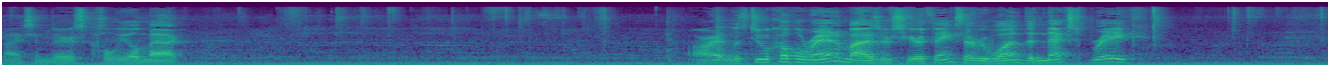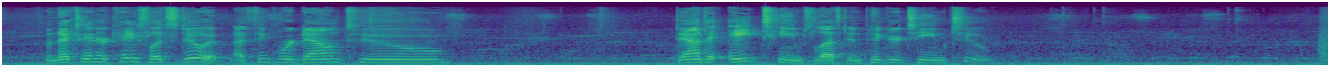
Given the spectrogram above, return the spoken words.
Nice, and there's Khalil Mack. All right, let's do a couple randomizers here. Thanks, everyone. The next break, the next inner case, let's do it. I think we're down to down to eight teams left in Pick Your Team 2. All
